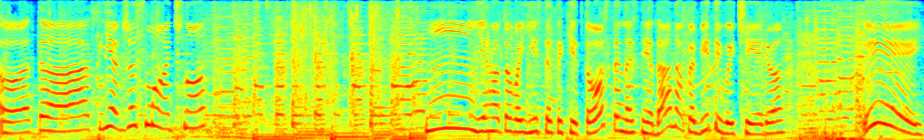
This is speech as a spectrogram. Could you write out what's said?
Отак, як же смачно. Мм, я готова їсти такі тости на сніданок, обід і вечерю. Ей,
